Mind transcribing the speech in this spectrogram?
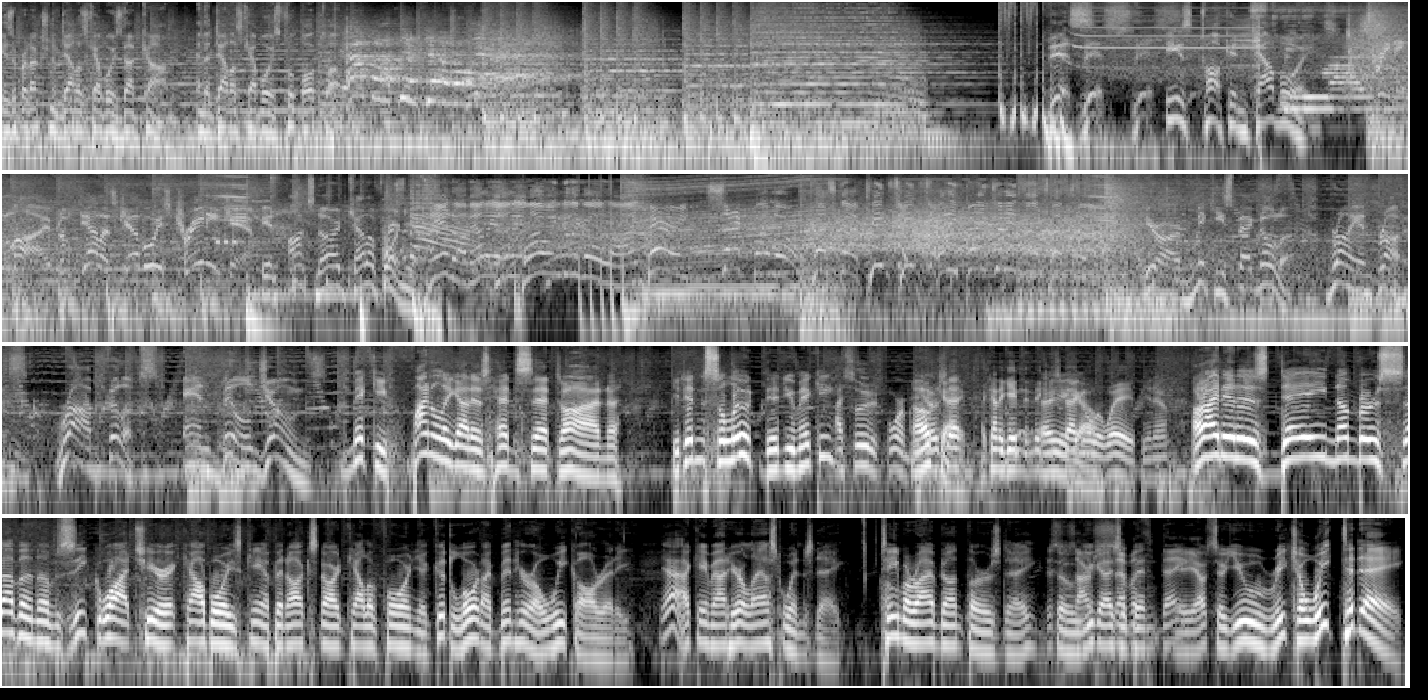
is a production of DallasCowboys.com and the Dallas Cowboys Football Club. How about them Cowboys? This, this, is Talking Cowboys. Streaming live from Dallas Cowboys training camp in Oxnard, California. Handoff, Elliott plowing to the goal line. Buried, sacked by Lawrence. Prescott keeps it, and he bangs it into the touchdown. Here are Mickey Spagnola, Brian Broaddus, Rob Phillips, and Bill Jones. Mickey finally got his headset on. You didn't salute, did you, Mickey? I saluted for him. You Okay. that? I kind of gave him the There Mickey you go. Spagnola wave, you know? All right, it is day number seven of Zeke Watch here at Cowboys Camp in Oxnard, California. Good Lord, I've been here a week already. Yeah. I came out here last Wednesday. Oh. Team arrived on Thursday, This so is our you guys have been. day. Yeah, so you reach a week today,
